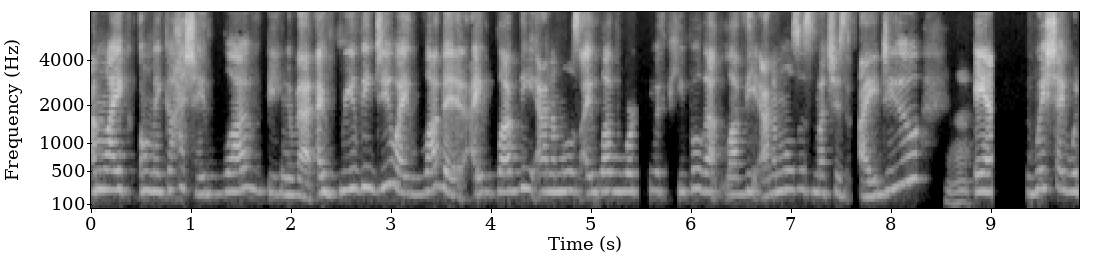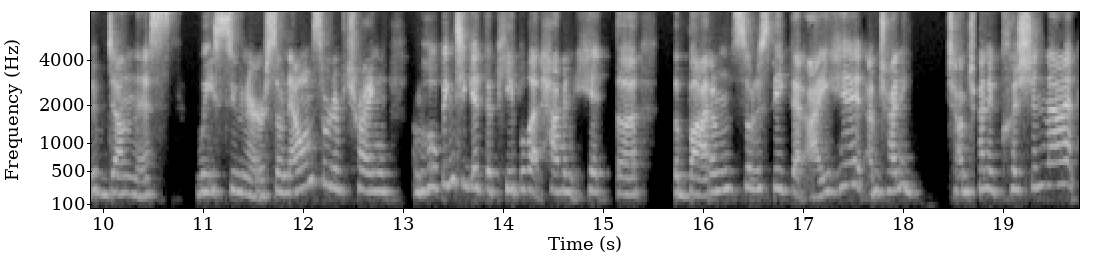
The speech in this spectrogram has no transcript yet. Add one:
I'm like, oh my gosh, I love being a vet. I really do. I love it. I love the animals. I love working with people that love the animals as much as I do. Mm-hmm. And wish I would have done this way sooner. So now I'm sort of trying, I'm hoping to get the people that haven't hit the the bottom, so to speak, that I hit. I'm trying to I'm trying to cushion that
